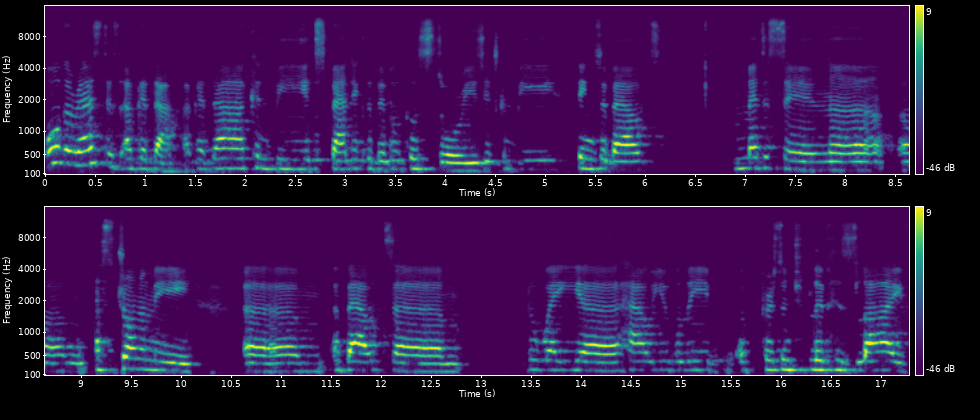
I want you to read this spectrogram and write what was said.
All the rest is agada. Agada can be expanding the biblical stories. It can be things about medicine, uh, um, astronomy, um, about um, the way uh, how you believe a person should live his life,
